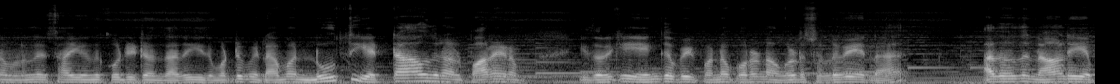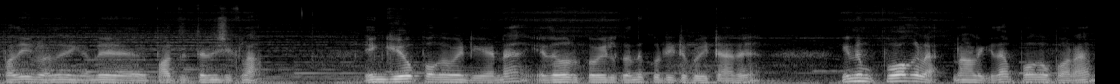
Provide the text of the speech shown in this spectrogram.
நம்ம வந்து சாய் வந்து கூட்டிகிட்டு வந்தார். இது மட்டும் இல்லாமல் நூற்றி எட்டாவது நாள் பாராயணம். இது வரைக்கும் எங்கே போய் பண்ண போகிறோன்னு நான் உங்கள்கிட்ட சொல்லவே இல்லை. அதை வந்து நாளைய பதிவில் வந்து நீங்கள் வந்து பார்த்து தெரிஞ்சுக்கலாம். எங்கேயோ போக வேண்டிய என்ன ஏதோ ஒரு கோவிலுக்கு வந்து கூட்டிகிட்டு போயிட்டாரு. இன்னும் போகலை. நாளைக்கு தான் போக போகிறேன்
